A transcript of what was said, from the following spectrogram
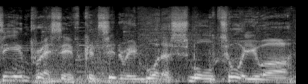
Pretty impressive considering what a small toy you are.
